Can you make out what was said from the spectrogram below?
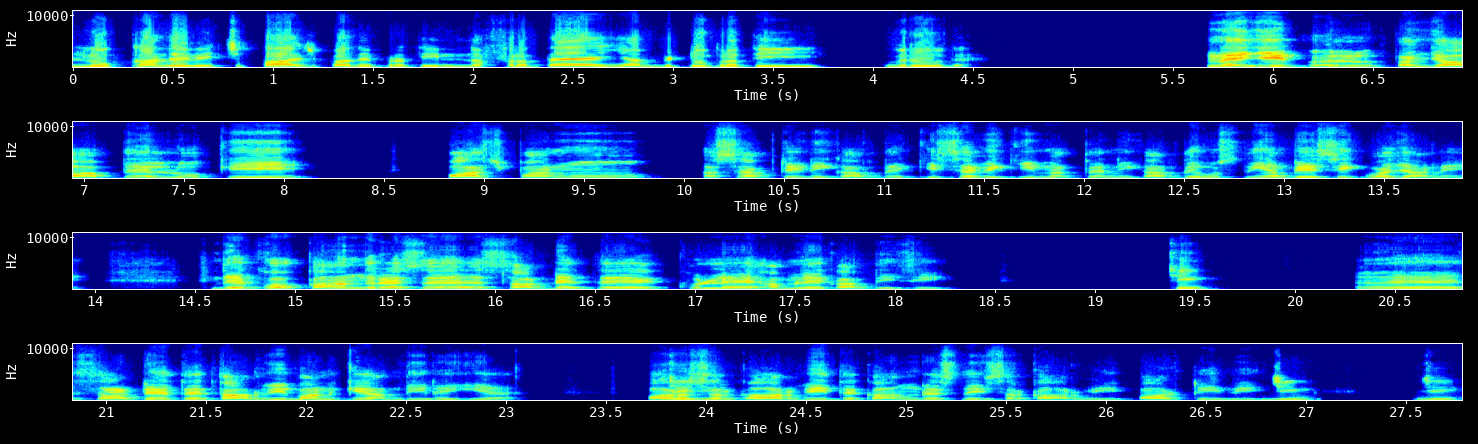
ਲੋਕਾਂ ਦੇ ਵਿੱਚ ਭਾਜਪਾ ਦੇ ਪ੍ਰਤੀ ਨਫ਼ਰਤ ਹੈ ਜਾਂ ਬਿੱਟੂ ਪ੍ਰਤੀ ਵਿਰੋਧ ਹੈ? ਨਹੀਂ ਜੀ ਪੰਜਾਬ ਦੇ ਲੋਕੀ ਭਾਜਪਾ ਨੂੰ ਅਸੈਪਟ ਨਹੀਂ ਕਰਦੇ ਕਿਸੇ ਵੀ ਕੀਮਤ ਤੇ ਨਹੀਂ ਕਰਦੇ ਉਸ ਦੀਆਂ ਬੇਸਿਕ ਵਜ੍ਹਾ ਨੇ। ਦੇਖੋ ਕਾਂਗਰਸ ਸਾਡੇ ਤੇ ਖੁੱਲੇ ਹਮਲੇ ਕਰਦੀ ਸੀ। ਜੀ। ਸਾਡੇ ਤੇ ਧਾੜਵੀ ਬਣ ਕੇ ਆਂਦੀ ਰਹੀ ਹੈ। ਭਾਰਤ ਸਰਕਾਰ ਵੀ ਤੇ ਕਾਂਗਰਸ ਦੀ ਸਰਕਾਰ ਵੀ ਪਾਰਟੀ ਵੀ। ਜੀ ਜੀ।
